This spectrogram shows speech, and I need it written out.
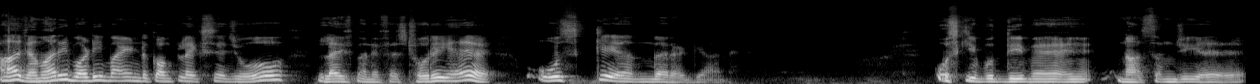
आज हमारी बॉडी माइंड कॉम्प्लेक्स से जो लाइफ मैनिफेस्ट हो रही है उसके अंदर अज्ञान है। उसकी बुद्धि में नासमझी है।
